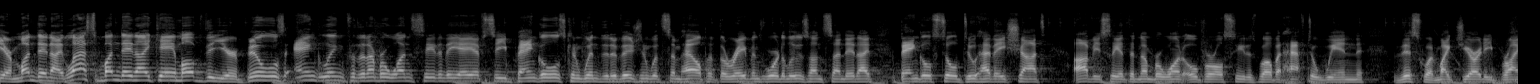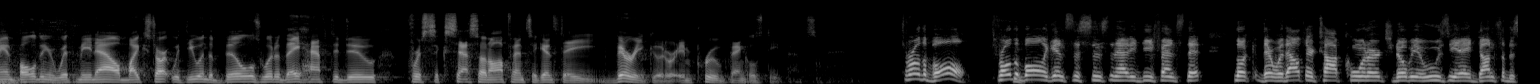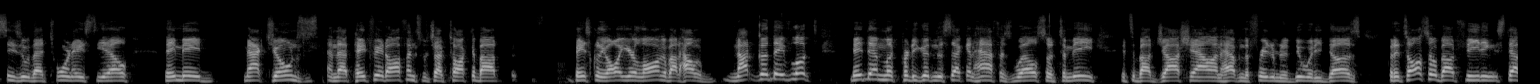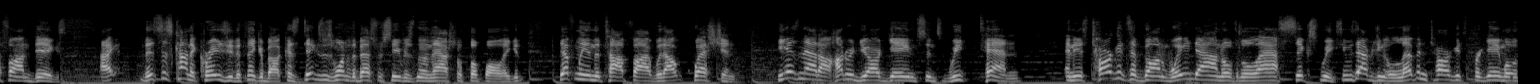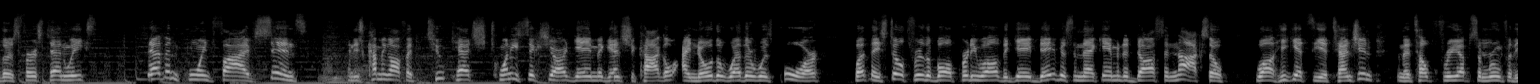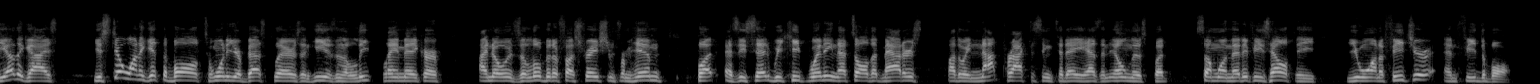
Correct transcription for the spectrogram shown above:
Here, Monday night, last Monday night game of the year. Bills angling for the number one seed in the AFC. Bengals can win the division with some help. If the Ravens were to lose on Sunday night, Bengals still do have a shot, obviously, at the number one overall seed as well, but have to win this one. Mike Giardi, Brian Baldinger are with me now. Mike, start with you and the Bills. What do they have to do for success on offense against a very good or improved Bengals defense? Throw the ball throw the hmm. ball against the Cincinnati defense that, look, they're without their top corner, Chidobe Awuzie, done for the season with that torn ACL. They made Mac Jones and that Patriot offense, which I've talked about basically all year long about how not good they've looked, made them look pretty good in the second half as well. So to me, it's about Josh Allen having the freedom to do what he does, but it's also about feeding Stefon Diggs. I, this is kind of crazy to think about because Diggs is one of the best receivers in the National Football League, definitely in the top five without question. He hasn't had a 100 yard game since week 10, and his targets have gone way down over the last six weeks. He was averaging 11 targets per game over those first 10 weeks, 7.5 since, and he's coming off a two catch, 26 yard game against Chicago. I know the weather was poor, but they still threw the ball pretty well to Gabe Davis in that game and to Dawson Knox. So while he gets the attention and it's helped free up some room for the other guys, you still want to get the ball to one of your best players, and he is an elite playmaker. I know it's a little bit of frustration from him, but as he said, we keep winning. That's all that matters. By the way, not practicing today. He has an illness, but someone that if he's healthy, you want to feature and feed the ball.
